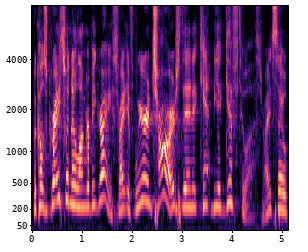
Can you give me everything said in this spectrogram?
because grace would no longer be grace, right? If we're in charge, then it can't be a gift to us, right? So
